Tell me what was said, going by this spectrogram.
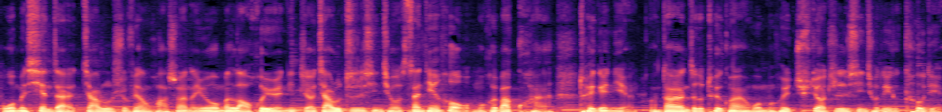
我们现在加入是非常划算的，因为我们老会员，你只要加入知识星球，三天后我们会把款退给你。啊，当然这个退款我们会去掉知识星球的一个扣点，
